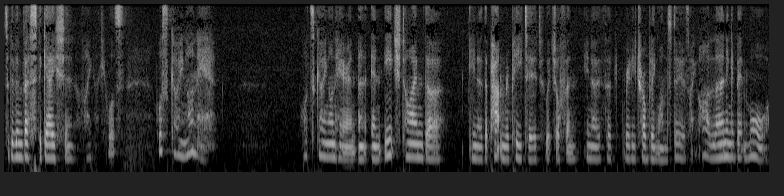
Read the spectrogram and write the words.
sort of investigation of like, okay, what's, what's going on here? What's going on here? And, and, and each time the, you know, the pattern repeated, which often, you know, the really troubling ones do, is like, oh, learning a bit more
